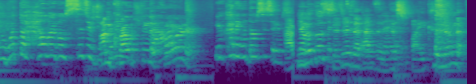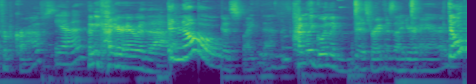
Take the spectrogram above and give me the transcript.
And what the hell are those scissors? You're I'm crouched in the back? corner. You're cutting with those scissors. You No, know those said scissors that have the, the spikes in them that for crafts? Yeah. Let me cut your hair with that. No! Good spike then. I'm like going like this right beside your hair. Don't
